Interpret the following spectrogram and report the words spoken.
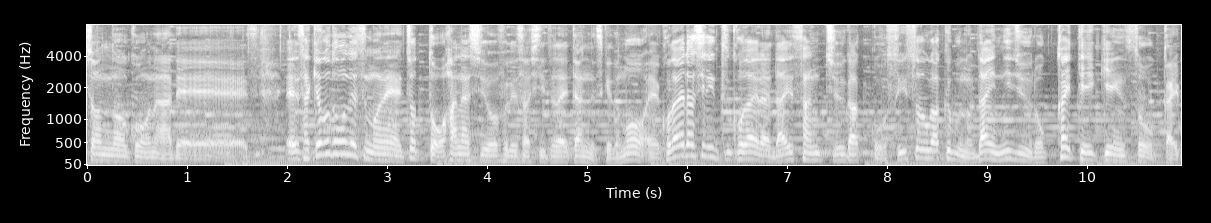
ションのコーナーです、えー先ほどもですもねちょっとお話を触れさせていただいたんですけども、えー小平市立小平第三中学校吹奏楽部の第26回定期演奏会、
